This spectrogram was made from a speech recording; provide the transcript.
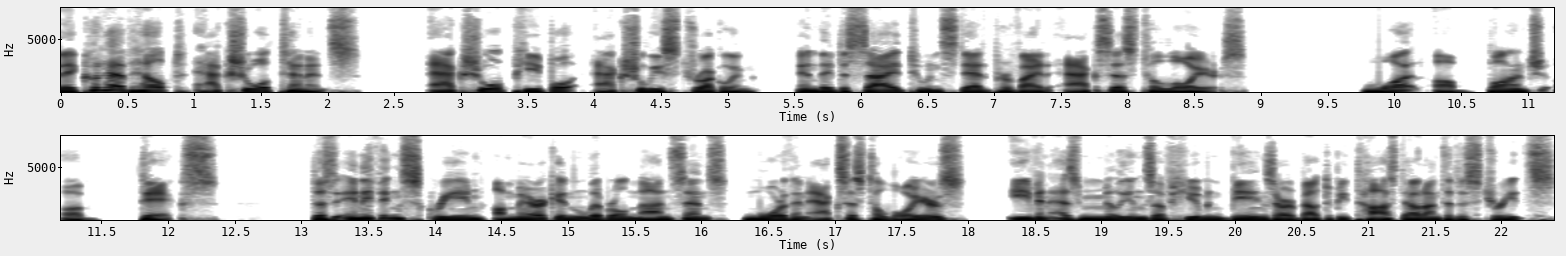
They could have helped actual tenants, actual people actually struggling, and they decide to instead provide access to lawyers. What a bunch of dicks. Does anything scream American liberal nonsense more than access to lawyers, even as millions of human beings are about to be tossed out onto the streets?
